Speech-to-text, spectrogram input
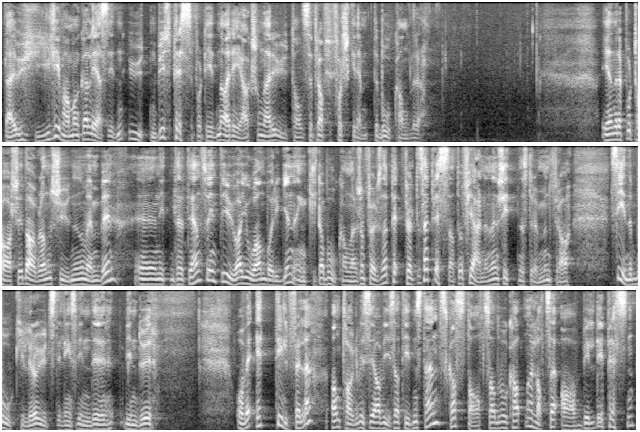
Det er uhyrlig hva man kan lese i den utenbys presse for tiden av reaksjonære uttalelser fra forskremte bokhandlere. I en reportasje i Dagbladet 7.11.1931 eh, intervjua Johan Borgen enkelte av bokhandlerne som følte seg, følte seg pressa til å fjerne den skitne strømmen fra sine bokhyller og utstillingsvinduer. Og ved ett tilfelle, antageligvis i avisa Tidens Tegn, skal statsadvokaten ha latt seg avbilde i pressen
